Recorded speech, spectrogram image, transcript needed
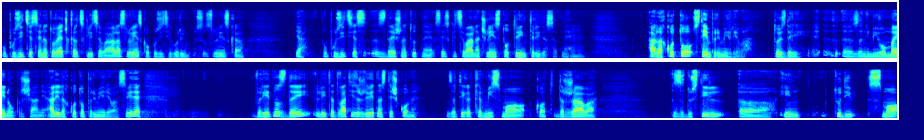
opozicija se je na to večkrat sklicevala, slovenska opozicija, govorim, slovenska, ja, opozicija zdajšnja tudi ne, se je sklicevala na člen 133. Ne. Mhm. A lahko to s tem primerjava? To je zdaj eh, zanimivo mejno vprašanje. Ali lahko to primerjava? Seveda, verjetno zdaj, leta 2019, težko ne. Zaradi tega, ker mi smo kot država zadostili uh, in tudi smo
